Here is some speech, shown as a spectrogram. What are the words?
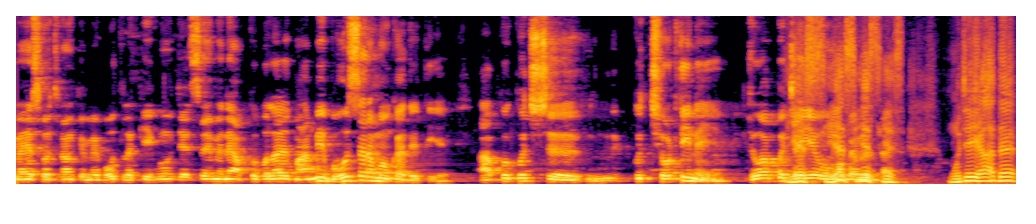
मैं सोच रहा हूँ कि मैं बहुत लकी हूँ। जैसे मैंने आपको बोला मानवी बहुत सारा मौका देती है। आपको कुछ कुछ छोड़ती नहीं है। जो आपको yes, चाहिए वो yes, yes, yes. मुझे याद है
